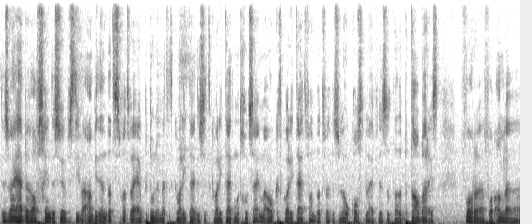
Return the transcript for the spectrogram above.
Dus wij hebben wel verschillende services die we aanbieden. En dat is wat wij ook bedoelen met het kwaliteit. Dus het kwaliteit moet goed zijn. Maar ook het kwaliteit van dat we dus low cost blijven. Dus dat, dat het betaalbaar is voor, eh, voor alle,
